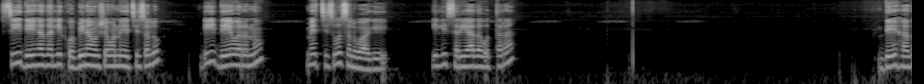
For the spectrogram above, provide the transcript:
ಸಿ. ದೇಹದಲ್ಲಿ ಕೊಬ್ಬಿನ ಅಂಶವನ್ನು ಹೆಚ್ಚಿಸಲು. ಡಿ. ದೇವರನ್ನು ಮೆಚ್ಚಿಸುವ ಸಲುವಾಗಿ. ಇಲ್ಲಿ ಸರಿಯಾದ ಉತ್ತರ? ದೇಹದ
